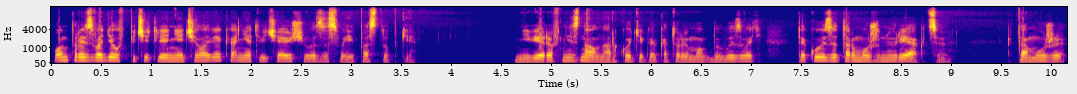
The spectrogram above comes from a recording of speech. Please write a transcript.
Он производил впечатление человека, не отвечающего за свои поступки. Неверов не знал наркотика, который мог бы вызвать такую заторможенную реакцию – к тому же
